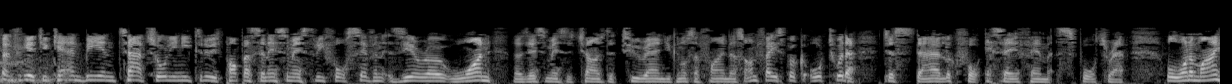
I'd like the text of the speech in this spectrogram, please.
Don't forget you can be in touch. All you need to do is pop us an SMS 34701. Those SMSs are charged at 2 Rand. You can also find us on Facebook or Twitter. Just uh, look for SAFM Sports Wrap. Well, one of my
